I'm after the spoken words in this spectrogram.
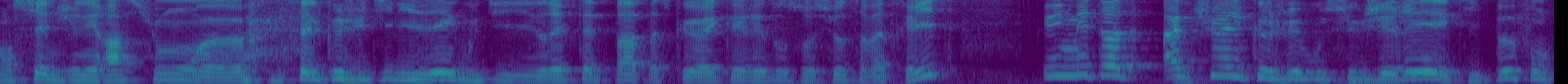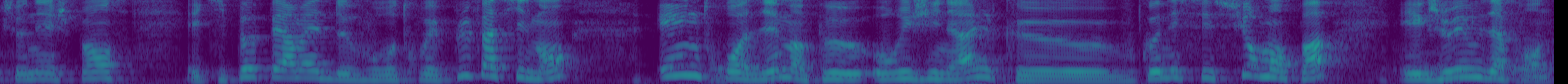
ancienne génération, euh, celle que j'utilisais et que vous n'utiliserez peut-être pas parce qu'avec les réseaux sociaux ça va très vite. Une méthode actuelle que je vais vous suggérer et qui peut fonctionner je pense et qui peut permettre de vous retrouver plus facilement. Et une troisième un peu originale que vous connaissez sûrement pas et que je vais vous apprendre.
